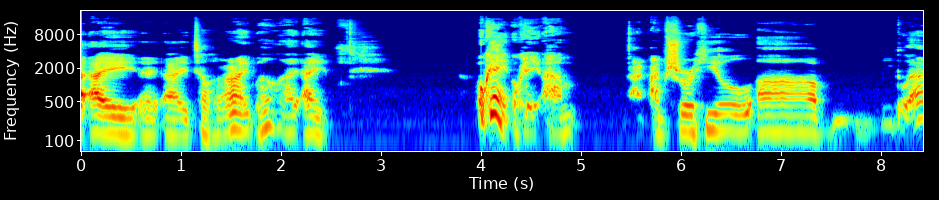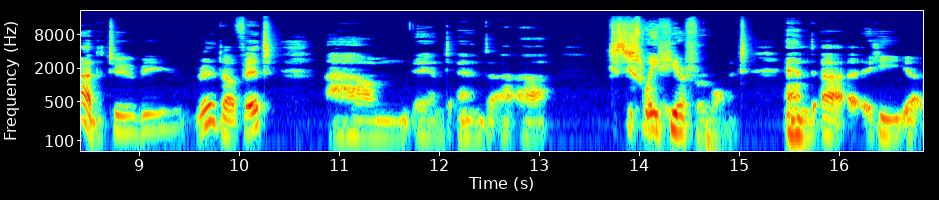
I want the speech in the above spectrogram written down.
I I I tell her, all right, well, I, I okay, okay. Um, I, I'm sure he'll uh be glad to be rid of it. Um, and and uh, uh, just just wait here for a moment. And uh, he uh,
